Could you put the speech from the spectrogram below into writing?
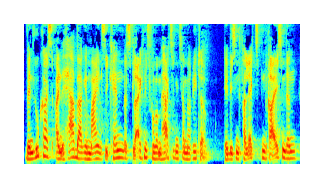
Wenn Lukas eine Herberge meint, Sie kennen das Gleichnis vom barmherzigen Samariter, der diesen verletzten Reisenden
